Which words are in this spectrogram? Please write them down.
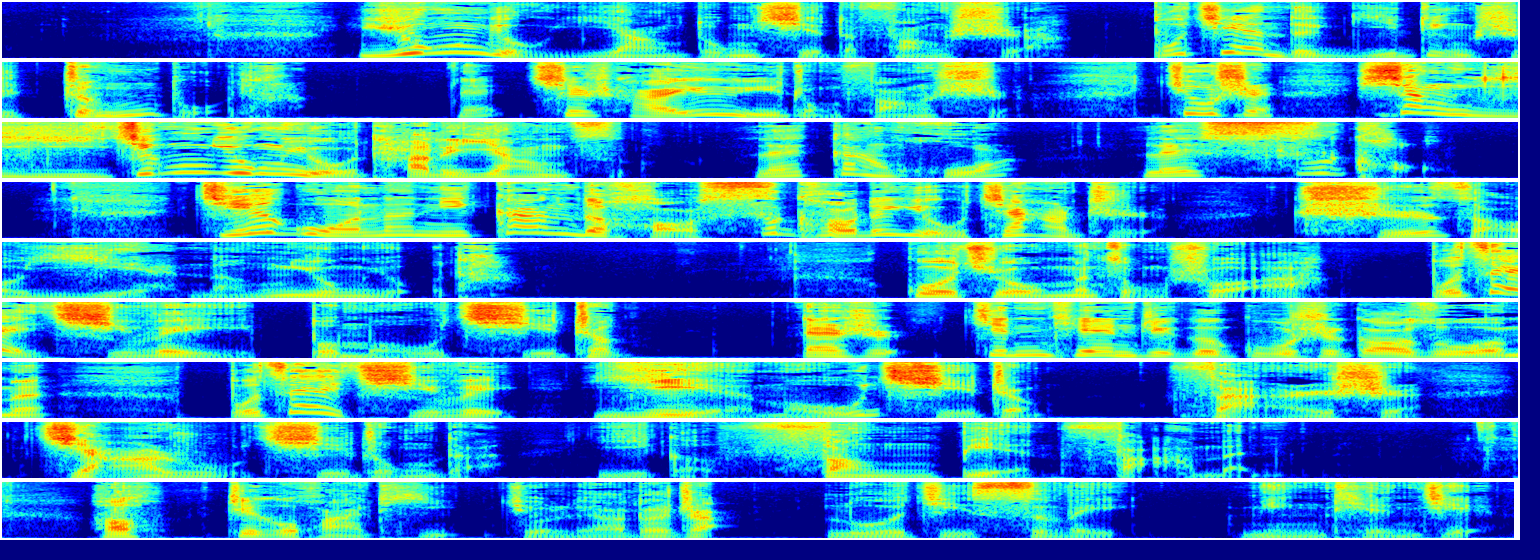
拥有一样东西的方式啊，不见得一定是争夺它。哎，其实还有一种方式，就是像已经拥有它的样子来干活，来思考。结果呢，你干得好，思考的有价值，迟早也能拥有它。过去我们总说啊，不在其位不谋其政。但是今天这个故事告诉我们，不在其位也谋其政，反而是加入其中的一个方便法门。好，这个话题就聊到这儿，逻辑思维，明天见。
